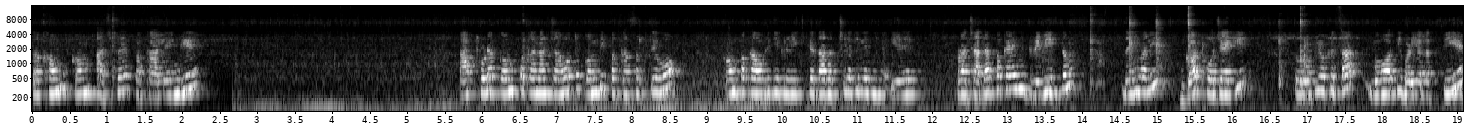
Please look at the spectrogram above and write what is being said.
तक हम कम आँच पे पका लेंगे। आप थोड़ा कम पकाना चाहो तो कम भी पका सकते हो। कम पकाओगे कि ग्रेवी के साथ अच्छी लगी लेकिन ये थोड़ा ज़्यादा पकाएँगे, ग्रेवी एकदम दही वाली गट हो जाएगी। तो रोटियों के साथ बहुत ही बढ़िया लगती है।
